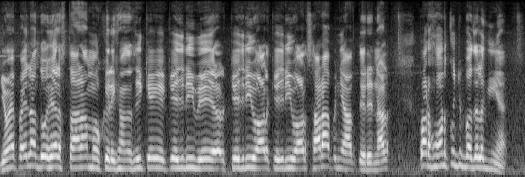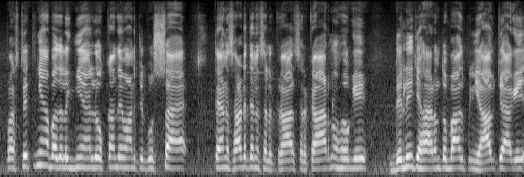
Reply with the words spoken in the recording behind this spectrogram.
ਜਿਵੇਂ ਪਹਿਲਾਂ 2017 ਮੌਕੇ ਲਿਖਿਆ ਹੁੰਦਾ ਸੀ ਕਿ ਕੇਜਰੀਵਾਲ ਕੇਜਰੀਵਾਲ ਕੇਜਰੀਵਾਲ ਸਾਰਾ ਪੰਜਾਬ ਤੇਰੇ ਨਾਲ, ਪਰ ਹੁਣ ਕੁਝ ਬਦਲ ਗਈਆਂ। ਪਰਿਸਥਿਤੀਆਂ ਬਦਲ ਗਈਆਂ, ਲੋਕਾਂ ਦੇ ਮਨ 'ਚ ਗੁੱਸਾ ਹੈ। ਤਿੰਨ ਸਾਢੇ ਤਿੰਨ ਸਰਕਾਰ ਸਰਕਾਰ ਨੂੰ ਹੋ ਗਏ, ਦਿੱਲੀ 'ਚ ਹਾਰਨ ਤੋਂ ਬਾਅਦ ਪੰਜਾਬ 'ਚ ਆ ਗਏ,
